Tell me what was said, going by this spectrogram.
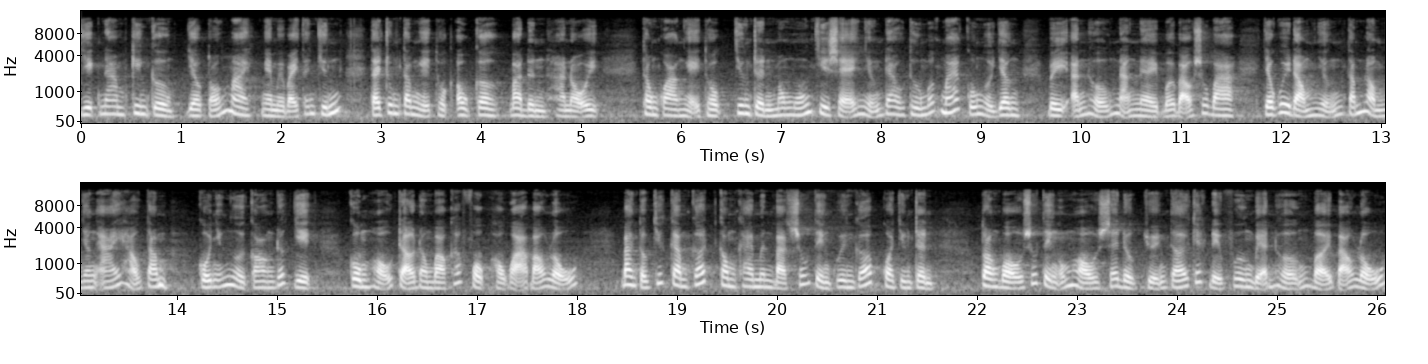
Việt Nam kiên cường vào tối mai ngày 17 tháng 9 tại Trung tâm Nghệ thuật Âu Cơ, Ba Đình, Hà Nội. Thông qua nghệ thuật, chương trình mong muốn chia sẻ những đau thương mất mát của người dân bị ảnh hưởng nặng nề bởi bão số 3 và quy động những tấm lòng nhân ái hảo tâm của những người con đất Việt cùng hỗ trợ đồng bào khắc phục hậu quả bão lũ. Ban tổ chức cam kết công khai minh bạch số tiền quyên góp qua chương trình. Toàn bộ số tiền ủng hộ sẽ được chuyển tới các địa phương bị ảnh hưởng bởi bão lũ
